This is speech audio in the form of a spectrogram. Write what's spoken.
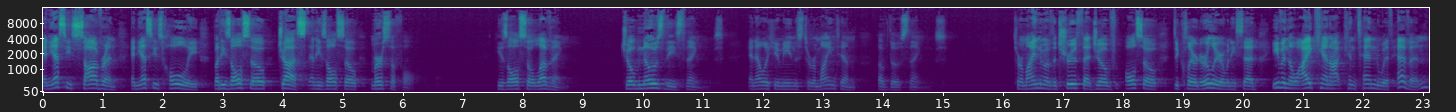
and yes, He's sovereign, and yes, He's holy, but He's also just, and He's also merciful. He's also loving. Job knows these things, and Elihu means to remind him of those things. To remind him of the truth that Job also declared earlier when he said, Even though I cannot contend with heaven,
